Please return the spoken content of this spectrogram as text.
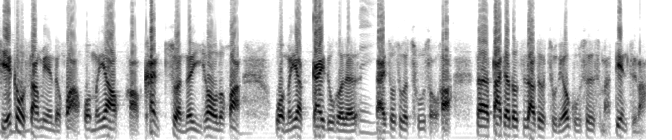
结构上面的话，我们要好看准了以后的话。我们要该如何的来做出个出手哈？那大家都知道这个主流股是什么电子嘛？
